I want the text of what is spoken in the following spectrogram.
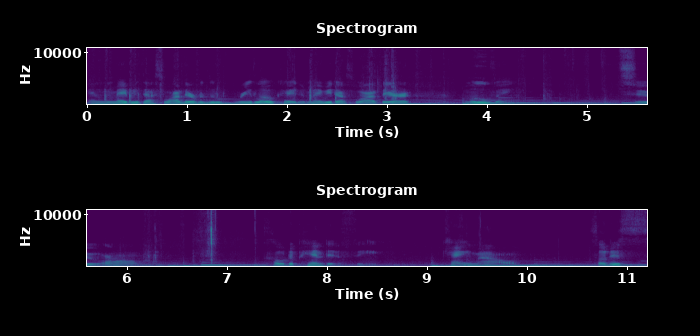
and maybe that's why they're re- relocated. Maybe that's why they're moving to um codependency came out. So this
